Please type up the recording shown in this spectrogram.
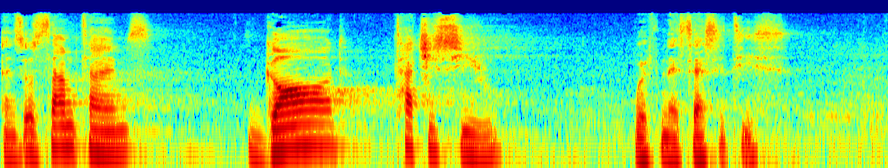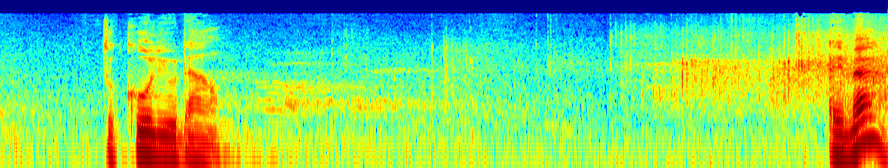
And so sometimes God touches you with necessities to cool you down. Amen.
